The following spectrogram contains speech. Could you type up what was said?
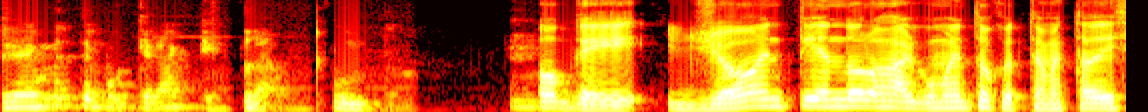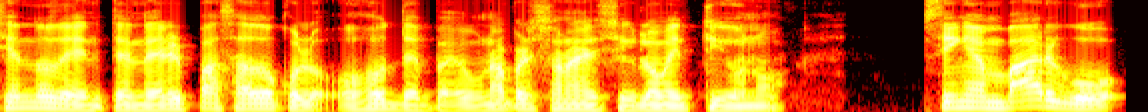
realmente porque eran esclavos. Punto. Ok, yo entiendo los argumentos que usted me está diciendo de entender el pasado con los ojos de una persona del siglo XXI. Sin embargo,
